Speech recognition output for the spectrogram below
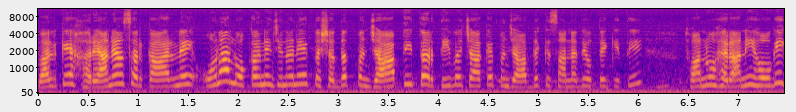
ਬਲਕਿ ਹਰਿਆਣਾ ਸਰਕਾਰ ਨੇ ਉਹਨਾਂ ਲੋਕਾਂ ਨੇ ਜਿਨ੍ਹਾਂ ਨੇ ਤਸ਼ੱਦਦ ਪੰਜਾਬ ਦੀ ਧਰਤੀ ਵਿੱਚ ਆ ਕੇ ਪੰਜਾਬ ਦੇ ਕਿਸਾਨਾਂ ਦੇ ਉੱਤੇ ਕੀਤੀ। ਤੁਹਾਨੂੰ ਹੈਰਾਨੀ ਹੋਊਗੀ,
